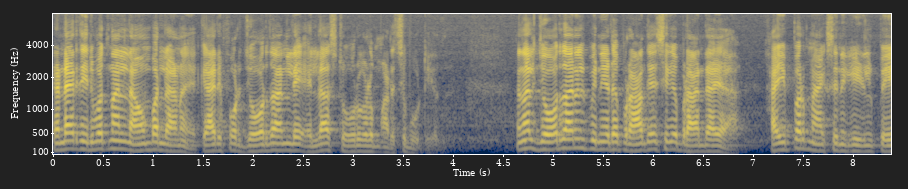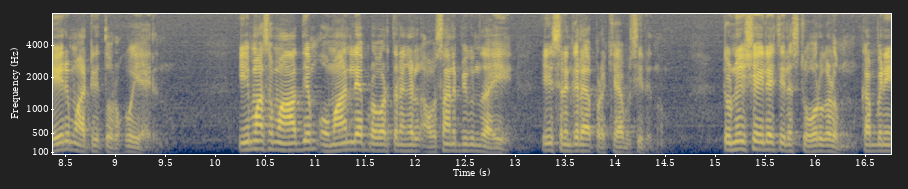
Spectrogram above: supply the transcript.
രണ്ടായിരത്തി ഇരുപത്തിനാല് നവംബറിലാണ് കാരിഫോർ ജോർദാനിലെ എല്ലാ സ്റ്റോറുകളും അടച്ചുപൂട്ടിയത്. എന്നാൽ ജോർദാനിൽ പിന്നീട് പ്രാദേശിക ബ്രാൻഡായ ഹൈപ്പർ മാക്സിന് കീഴിൽ പേര് മാറ്റി തുറക്കുകയായിരുന്നു. ഈ മാസം ആദ്യം ഒമാനിലെ പ്രവർത്തനങ്ങൾ അവസാനിപ്പിക്കുന്നതായി ഈ ശൃംഖല പ്രഖ്യാപിച്ചിരുന്നു. ടുണീഷ്യയിലെ ചില സ്റ്റോറുകളും കമ്പനി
